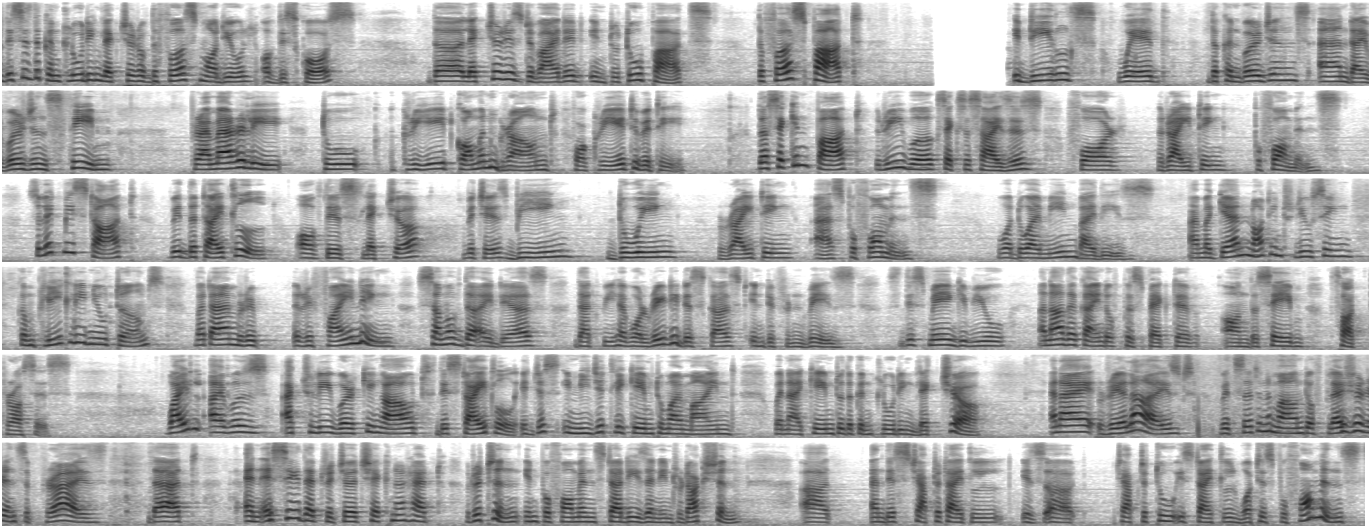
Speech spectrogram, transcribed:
Uh, this is the concluding lecture of the first module of this course. The lecture is divided into two parts. The first part it deals with the convergence and divergence theme primarily to create common ground for creativity. The second part reworks exercises for writing performance. So, let me start with the title of this lecture which is being, doing, writing as performance. What do I mean by these? I am again not introducing completely new terms, but I am re refining some of the ideas that we have already discussed in different ways. So, this may give you another kind of perspective on the same thought process. While I was actually working out this title, it just immediately came to my mind when I came to the concluding lecture. And I realized with certain amount of pleasure and surprise that an essay that Richard Schechner had written in performance studies and introduction uh, and this chapter title is uh, chapter 2 is titled what is performance?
